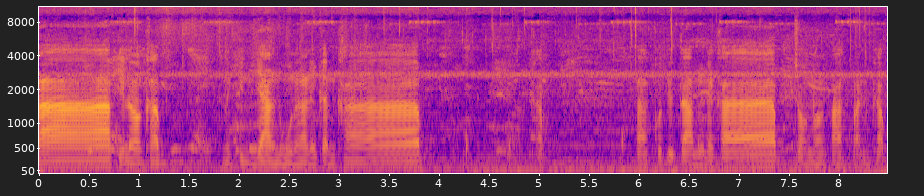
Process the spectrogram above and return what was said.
ครับพี่น้องครับมากินย่างหนูนาด้วยกันครับครับฝากกดติดตามด้วยนะครับจองนอนปากฝันครับ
